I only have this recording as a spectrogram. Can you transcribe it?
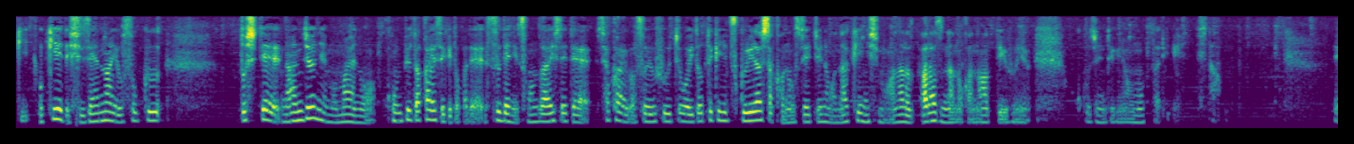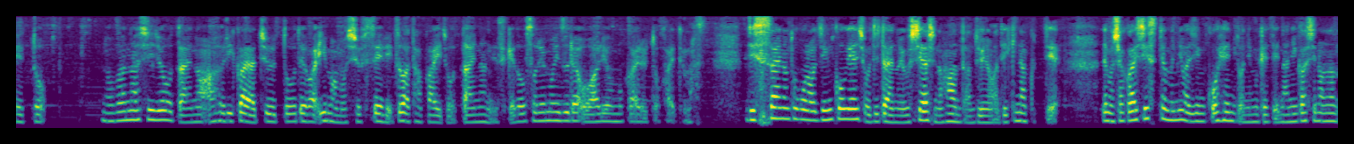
起き、起き得て自然な予測として何十年も前のコンピュータ解析とかですでに存在してて、社会がそういう風潮を意図的に作り出した可能性っていうのがなきにしもあらずなのかなっていうふうに個人的に思ったりした。えっ、と、野放し状態のアフリカや中東では今も出生率は高い状態なんですけど、それもいずれ終わりを迎えると書いてます。実際のところ人口減少自体の良し悪しの判断というのはできなくて、でも社会システムには人口変動に向けて何かしらの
